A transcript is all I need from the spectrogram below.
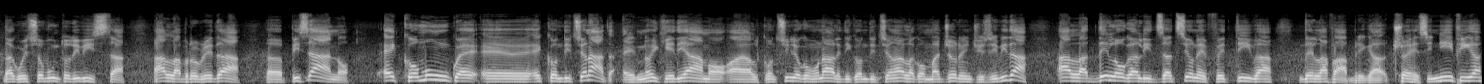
da questo punto di vista alla proprietà eh, Pisano, è comunque eh, è condizionata e noi chiediamo al Consiglio Comunale di condizionarla con maggiore incisività alla delocalizzazione effettiva della fabbrica, cioè significa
